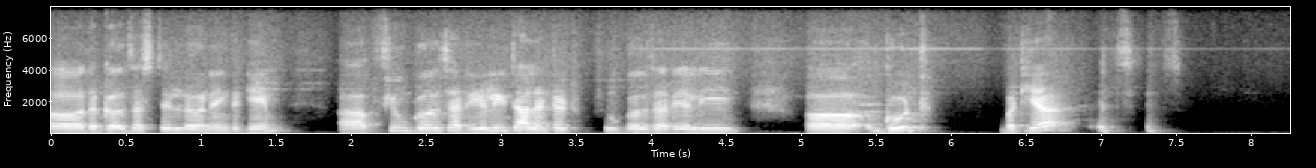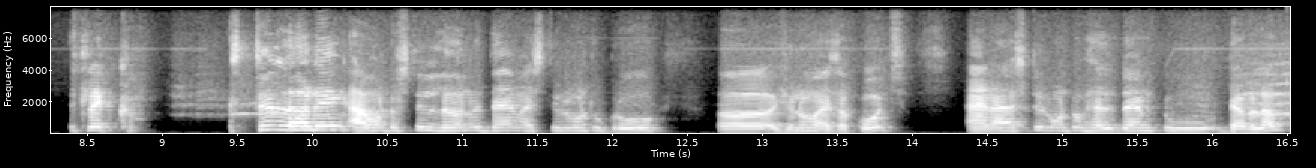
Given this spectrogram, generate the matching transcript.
Uh, the girls are still learning the game. Uh, few girls are really talented. Few girls are really uh, good. But yeah it's it's it's like still learning. I want to still learn with them. I still want to grow uh, you know as a coach and I still want to help them to develop.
